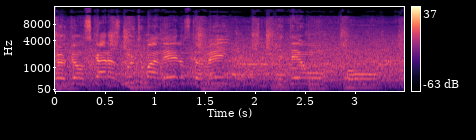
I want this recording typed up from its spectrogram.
Eu tenho uns caras muito maneiros também, que tem um, um-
